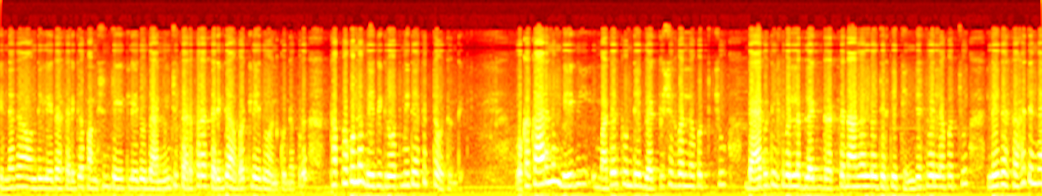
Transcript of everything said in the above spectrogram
చిన్నగా ఉంది లేదా సరిగ్గా ఫంక్షన్ చేయట్లేదు దాని నుంచి సరఫరా సరిగ్గా అవ్వట్లేదు అనుకున్నప్పుడు తప్పకుండా బేబీ గ్రోత్ మీద ఎఫెక్ట్ అవుతుంది. ఒక కారణం బేబీ మదర్కి ఉండే బ్లడ్ ప్రెషర్ వల్ల అవ్వచ్చు డయాబెటీస్ వల్ల బ్లడ్ రక్తనాళాల్లో జరిగే చేంజెస్ వల్ల అవ్వచ్చు లేదా సహజంగా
